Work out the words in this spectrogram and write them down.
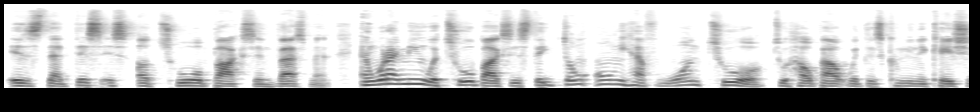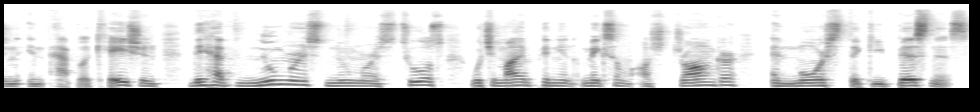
is that this is a toolbox investment. And what I mean with toolbox is they don't only have one tool to help out with this communication in application, they have numerous, numerous tools, which in my opinion makes them a stronger and more sticky business.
